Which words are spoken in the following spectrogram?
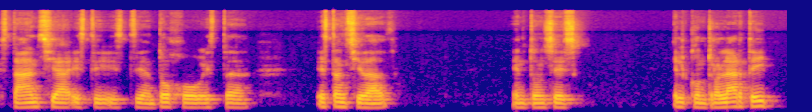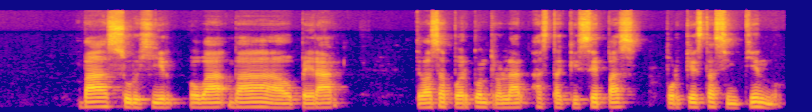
esta ansia, este, este antojo, esta, esta ansiedad. Entonces, el controlarte va a surgir o va, va a operar, te vas a poder controlar hasta que sepas por qué estás sintiendo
